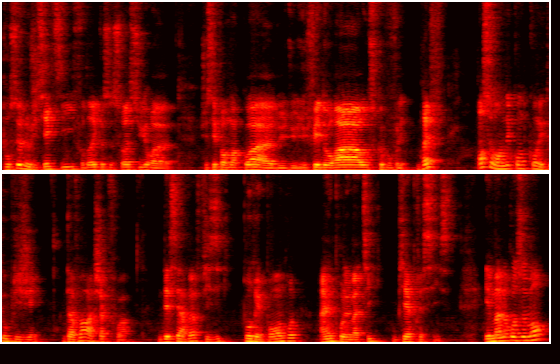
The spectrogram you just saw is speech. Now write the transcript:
pour ce logiciel-ci, il faudrait que ce soit sur je sais pas moi quoi, euh, du, du, Fedora ou ce que vous voulez. Bref, on se rendait compte qu'on était obligé d'avoir à chaque fois des serveurs physiques pour répondre à une problématique bien précise. Et malheureusement,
